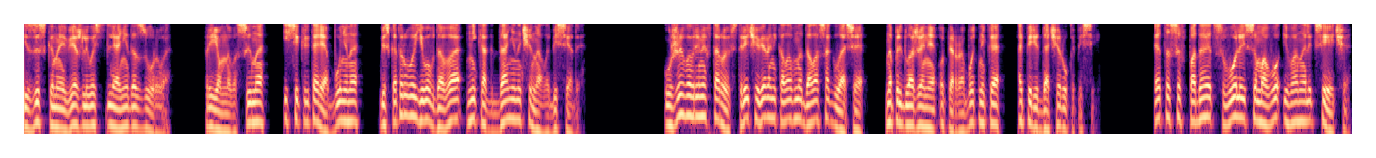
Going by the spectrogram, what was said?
Изысканная вежливость Леонида Зурова, приемного сына и секретаря Бунина, без которого его вдова никогда не начинала беседы. Уже во время второй встречи Вера Николаевна дала согласие на предложение оперработника о передаче рукописей. Это совпадает с волей самого Ивана Алексеевича,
